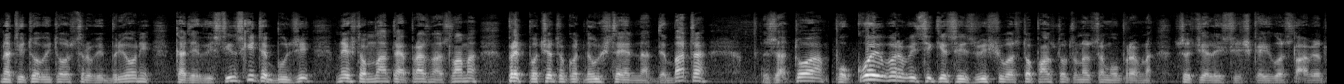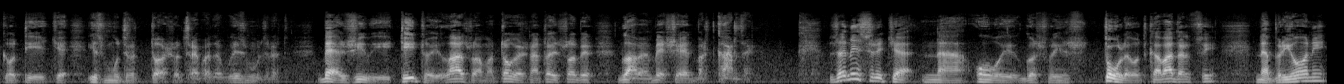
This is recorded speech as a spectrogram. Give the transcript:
на Титовите острови Бриони, каде вистинските буџи, нешто млата е празна слама, пред почетокот на уште една дебата, за тоа по кој врвици ќе се извишува стопанството на самоуправна социјалистичка Југославија, кога тие ќе измудрат тоа што треба да го измудрат. Беа живи и Тито и Лазо, ама тогаш на тој собир главен беше Едвард Карден. За несреќа на овој господин Толе од Кавадарци, на Бриони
